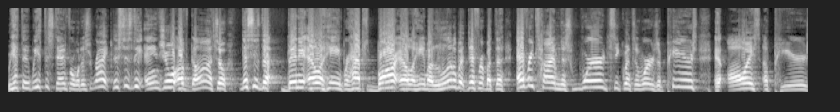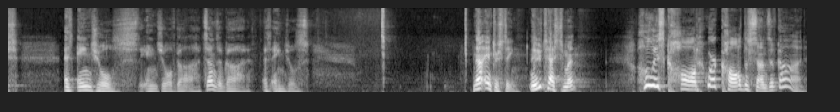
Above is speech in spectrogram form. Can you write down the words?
We have, to, we have to stand for what is right. This is the angel of God. So this is the Beni Elohim, perhaps Bar Elohim, a little bit different, but the, every time this word sequence of words appears, it always appears as angels, the angel of God, sons of God as angels. Now, interesting. The New Testament, who is called, who are called the sons of God?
